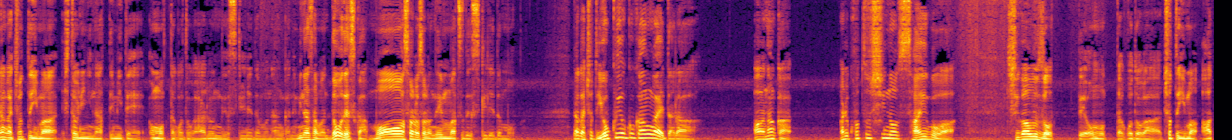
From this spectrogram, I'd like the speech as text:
なんかちょっと今、一人になってみて思ったことがあるんですけれども、なんかね、皆様どうですか？もうそろそろ年末ですけれども。なんかちょっとよくよく考えたら、あ、なんか、あれ今年の最後は、違うぞって思ったことがちょっと今あっ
